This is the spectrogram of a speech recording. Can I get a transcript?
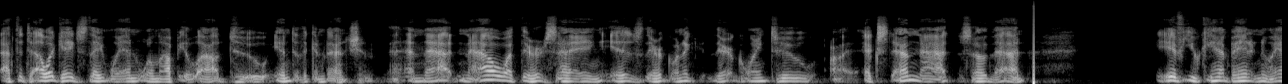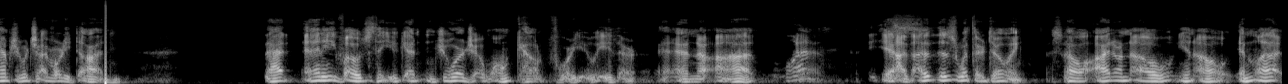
that the delegates they win will not be allowed to into the convention, and that now what they're saying is they're going to they're going to uh, extend that so that if you campaign in New Hampshire, which I've already done, that any votes that you get in Georgia won't count for you either. And uh, what? Yeah, this is what they're doing. So I don't know, you know, unless,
